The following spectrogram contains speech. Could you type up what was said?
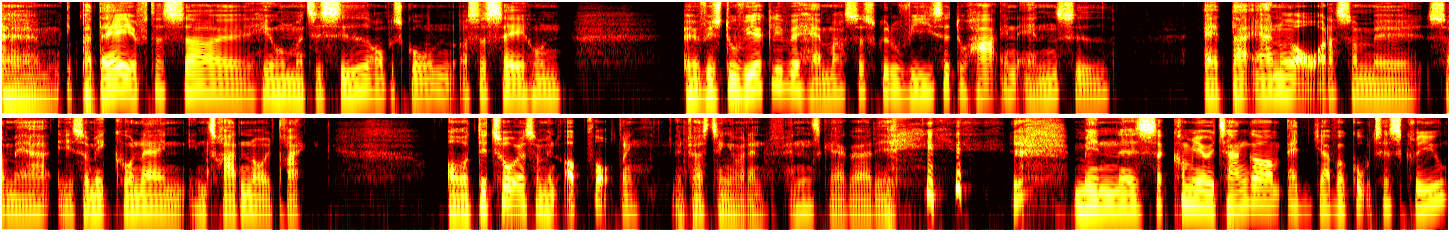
øh, et par dage efter, så øh, hævde hun mig til side over på skolen, og så sagde hun, øh, hvis du virkelig vil have mig, så skal du vise, at du har en anden side. At der er noget over dig, som, øh, som, er, øh, som ikke kun er en, en 13-årig dreng. Og det tog jeg som en opfordring. Men først tænkte jeg, hvordan fanden skal jeg gøre det? Men øh, så kom jeg jo i tanke om, at jeg var god til at skrive.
